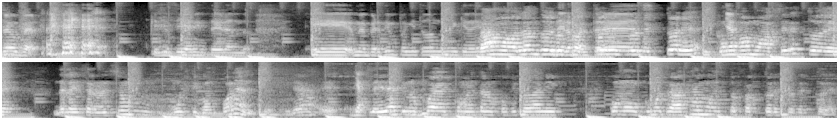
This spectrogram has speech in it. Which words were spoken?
Super. que se sigan integrando. Eh, me perdí un poquito donde me quedé. Estábamos hablando de, los, factores, protectores y cómo vamos a hacer esto de, de la intervención multicomponente. ¿ya? Eh, la idea es que nos puedan comentar un poquito, Dani, cómo, cómo trabajamos estos factores protectores.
